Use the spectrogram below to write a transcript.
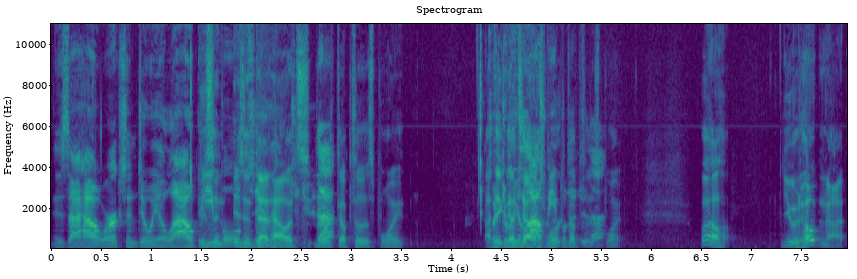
Is that how it works? And do we allow people? Isn't, isn't that how it's that? worked up to this point? I But think that's how it's worked up to this point. Well, you would hope not.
